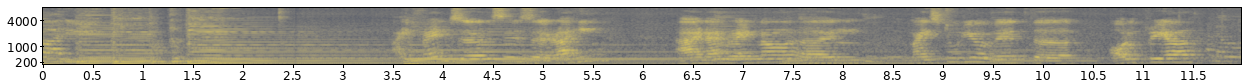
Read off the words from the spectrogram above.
পারি Hi friends, uh, this is uh, Rahi and I'm right now uh, in my studio with uh, Auropriya, Hello.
